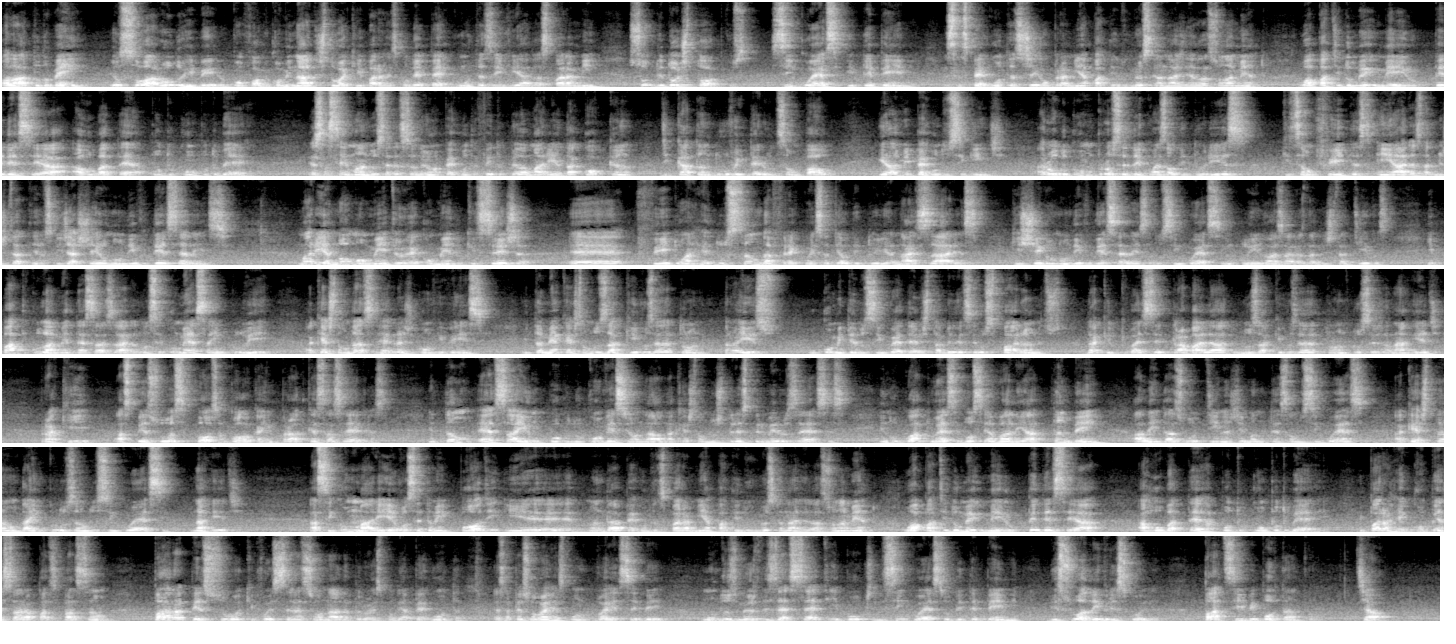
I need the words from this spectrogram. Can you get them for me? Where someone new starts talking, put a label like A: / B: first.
A: Olá, tudo bem? Eu sou Haroldo Ribeiro. Conforme combinado, estou aqui para responder perguntas enviadas para mim sobre dois tópicos, 5S e TPM. Essas perguntas chegam para mim a partir dos meus canais de relacionamento ou a partir do meu e-mail pdca.terra.com.br. Essa semana eu selecionei uma pergunta feita pela Maria da Cocan, de Catanduva, interior de São Paulo, e ela me pergunta o seguinte: Haroldo, como proceder com as auditorias que são feitas em áreas administrativas que já chegam no nível de excelência? Maria, normalmente eu recomendo que seja é, feita uma redução da frequência de auditoria nas áreas que chegam no nível de excelência do 5S, incluindo as áreas administrativas, e particularmente nessas áreas você começa a incluir a questão das regras de convivência e também a questão dos arquivos eletrônicos. Para isso, o comitê do 5E deve estabelecer os parâmetros daquilo que vai ser trabalhado nos arquivos eletrônicos, ou seja, na rede, para que as pessoas possam colocar em prática essas regras. Então, é sair um pouco do convencional na questão dos três primeiros S e no quarto S você avaliar também, além das rotinas de manutenção do 5S, a questão da inclusão do 5S na rede. Assim como Maria, você também pode eh, mandar perguntas para mim a partir dos meus canais de relacionamento ou a partir do meu e-mail pdca@terra.com.br. E para recompensar a participação para a pessoa que foi selecionada para responder a pergunta, essa pessoa vai, vai receber um dos meus 17 e-books de 5S ou BTPM de sua livre escolha. Participe, portanto. Tchau.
